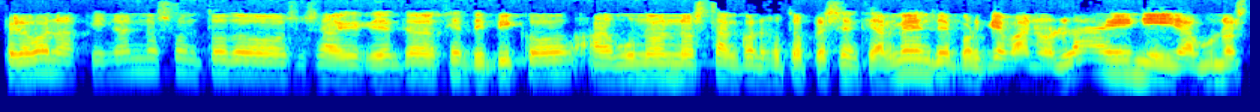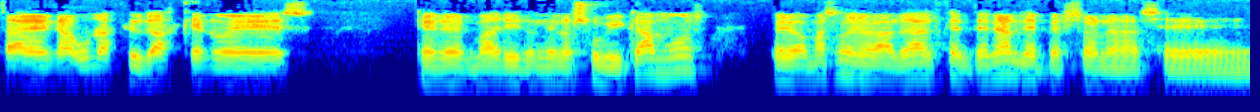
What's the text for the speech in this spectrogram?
Pero bueno, al final no son todos, o sea, dentro de los ciento y pico, algunos no están con nosotros presencialmente porque van online y algunos están en alguna ciudad que no es que no es Madrid donde nos ubicamos, pero más o menos la verdad el centenar de personas eh,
